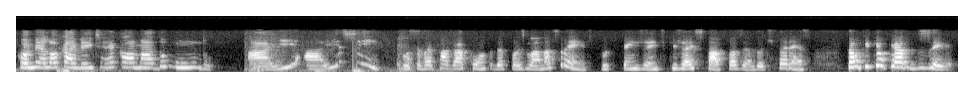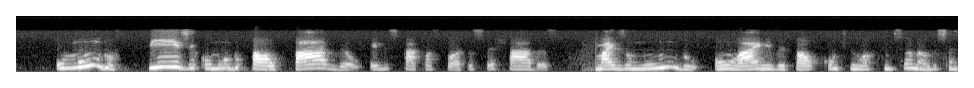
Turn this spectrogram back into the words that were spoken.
comer loucamente reclamar do mundo. Aí, aí sim, você vai pagar a conta depois lá na frente, porque tem gente que já está fazendo a diferença. Então, o que, que eu quero dizer? O mundo físico, o mundo palpável, ele está com as portas fechadas, mas o mundo online virtual continua funcionando 100%.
